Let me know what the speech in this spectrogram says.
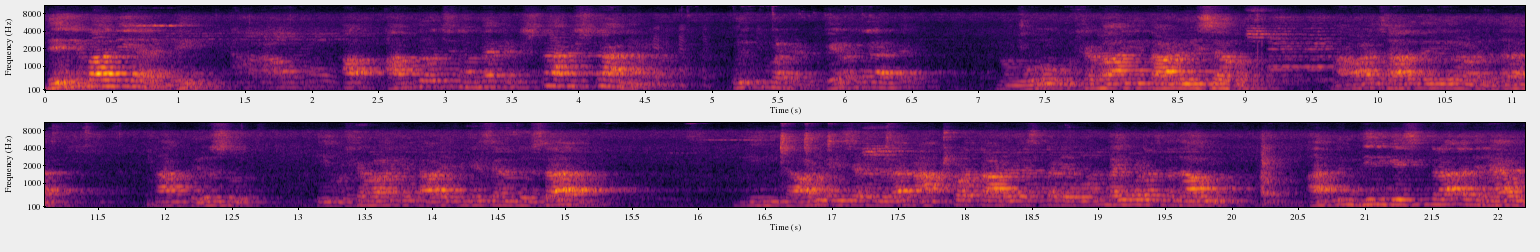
దేనికి పాలు అందరూ వచ్చిన నమ్మాక కృష్ణ కృష్ణ అన్నాడు. ఉరికిపడ్డాడు. పడ్డాడు అంటే నువ్వు వృషభానికి తాడు వేశావు. నా వాడు చాలా తెలియగలవాడు కదా. నాకు తెలుసు. ఈ వృషభానికి తాడు ఎందుకు వేశాను తెలుసా? దీన్ని తాడు వేశాడు కదా నాకు కూడా తాడు వేస్తాడేమో అని భయపడుతుంది ఆవు అంత దీనికి వేసిన తర్వాత అది లేవు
